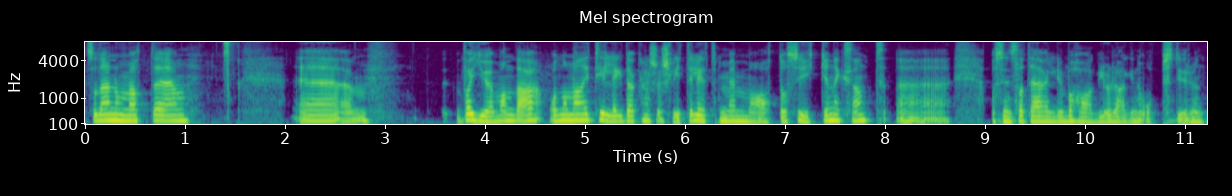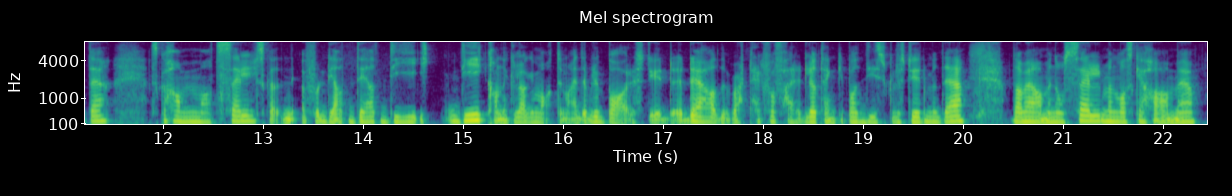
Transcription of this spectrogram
Så det er noe med at eh, hva gjør man da? Og når man i tillegg da kanskje sliter litt med mat og psyken, ikke sant, eh, og syns at det er veldig ubehagelig å lage noe oppstyr rundt det, skal ha med mat selv skal, fordi at det at de, de kan ikke lage mat til meg, det blir bare styr. Det hadde vært helt forferdelig å tenke på at de skulle styre med det. Da må jeg ha med noe selv, men hva skal jeg ha med?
